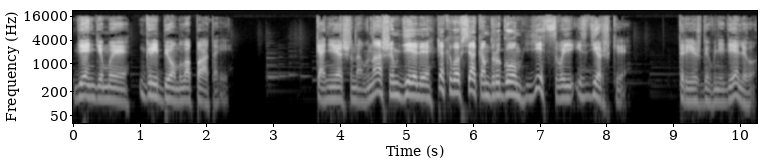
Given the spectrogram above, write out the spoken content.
Деньги мы гребем лопатой. Конечно, в нашем деле, как и во всяком другом, есть свои издержки. Трижды в неделю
